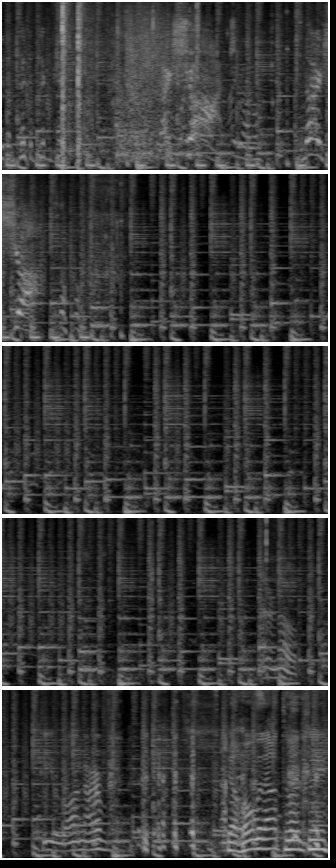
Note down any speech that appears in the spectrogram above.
Take him, take him, take him, take him. Nice shot. I got him. Nice shot. I don't know. Do you long arm? Yeah, hold it out towards me.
